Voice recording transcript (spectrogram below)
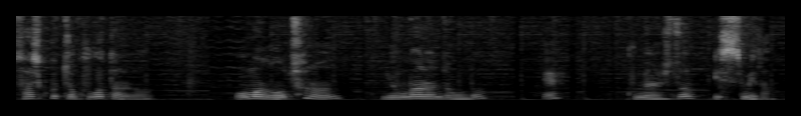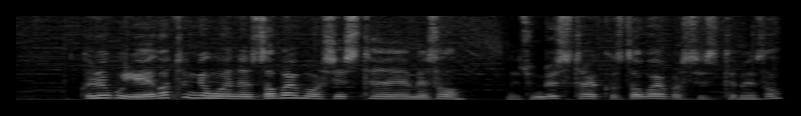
49.95달러 55,000원, 6만원 정도에 구매할 수 있습니다. 그리고 얘 같은 경우에는 서바이벌 시스템에서 네, 좀비 스트라이크 서바이벌 시스템에서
